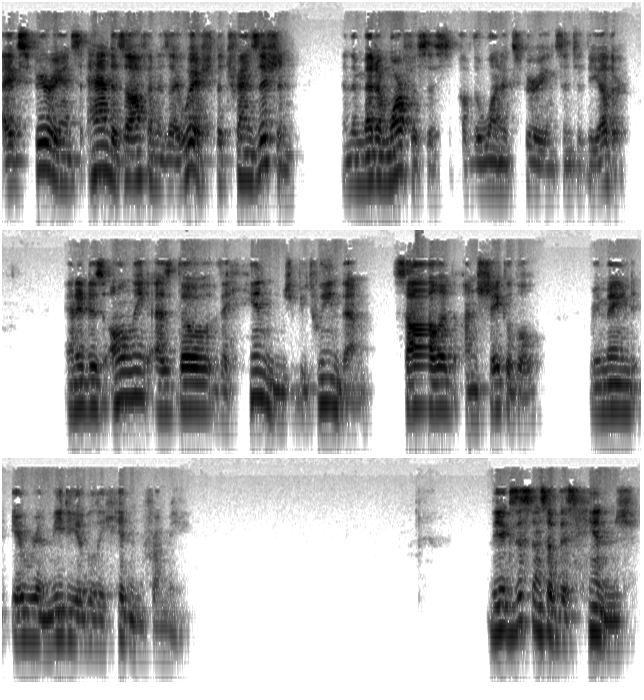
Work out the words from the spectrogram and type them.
I experience, and as often as I wish, the transition and the metamorphosis of the one experience into the other. And it is only as though the hinge between them, solid, unshakable, remained irremediably hidden from me. The existence of this hinge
